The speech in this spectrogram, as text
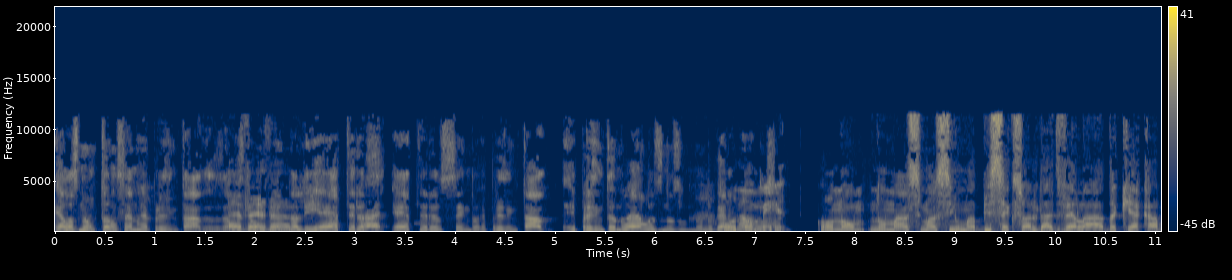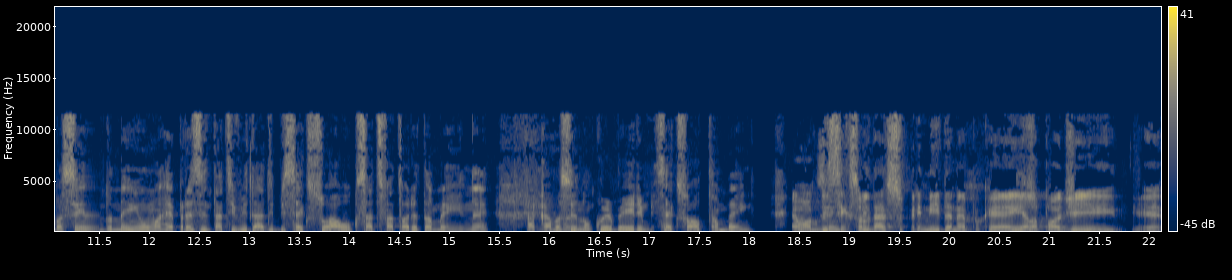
elas não estão sendo representadas. É Elas estão verdade. vendo ali héteras, Ah. héteras sendo representadas, representando elas no, no lugar Ou no, errado. mi- sabe? Ou no, no máximo, assim, uma bissexualidade velada que acaba sendo nenhuma representatividade bissexual satisfatória também, né? Acaba sendo um queerbaiting bissexual também. É uma Sim. bissexualidade suprimida, né? Porque aí ela pode, é,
